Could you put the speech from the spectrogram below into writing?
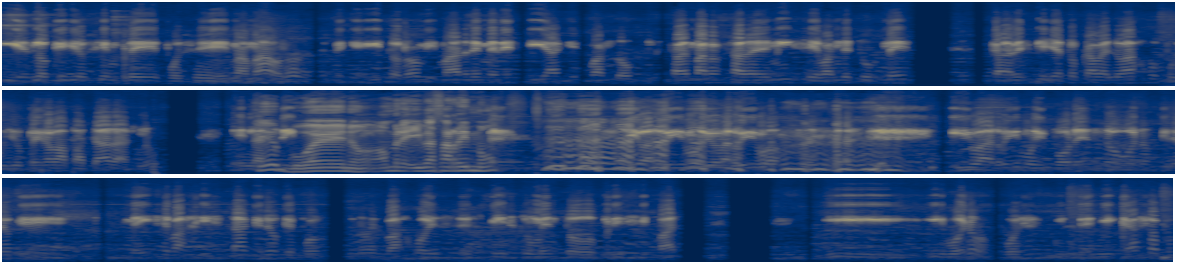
y es lo que yo siempre pues he mamado, ¿no? Desde pequeñito, ¿no? Mi madre me decía que cuando estaba embarazada de mí se iban de turné, cada vez que ella tocaba el bajo, pues yo pegaba patadas, ¿no? En la qué tripa. bueno. Hombre, ibas a ritmo. Iba a ritmo, iba a ritmo. iba a ritmo y por eso, bueno, creo que me hice bajista, creo que pues, ¿no? el bajo es, es mi instrumento principal. Y, y bueno, pues en mi casa, pues,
